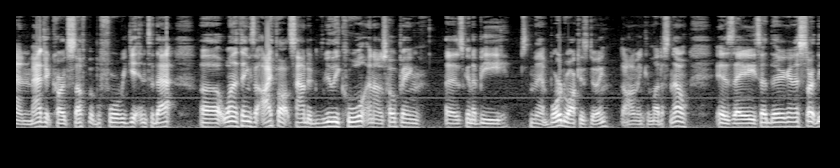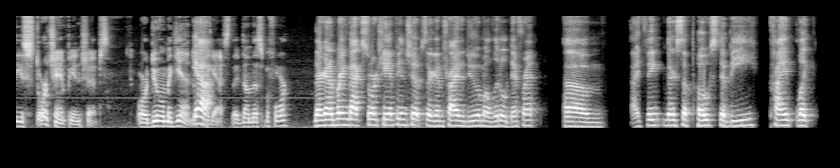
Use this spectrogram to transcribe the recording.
and Magic card stuff. But before we get into that, uh, one of the things that I thought sounded really cool, and I was hoping is going to be something that Boardwalk is doing. Donovan can let us know. Is they said they're going to start these store championships or do them again. Yeah. I guess they've done this before. they're going to bring back store championships they're going to try to do them a little different um i think they're supposed to be kind like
